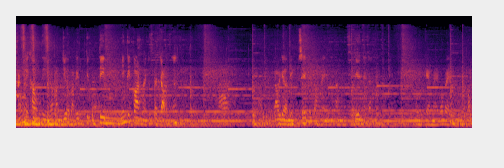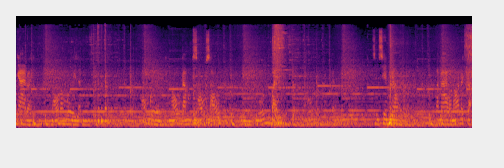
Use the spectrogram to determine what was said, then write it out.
Thắng hay không thì nó còn dựa vào cái, cái team những cái con mà chúng ta chọn nữa. Bao giờ mình cũng xếp cái con này nó làm tiên hết á. Kèm này có vẻ có nhai rồi. Máu nó 10 lần về thì máu 5 6 6 mình 4 7 xin xem nhau mana của nó đã chọn.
